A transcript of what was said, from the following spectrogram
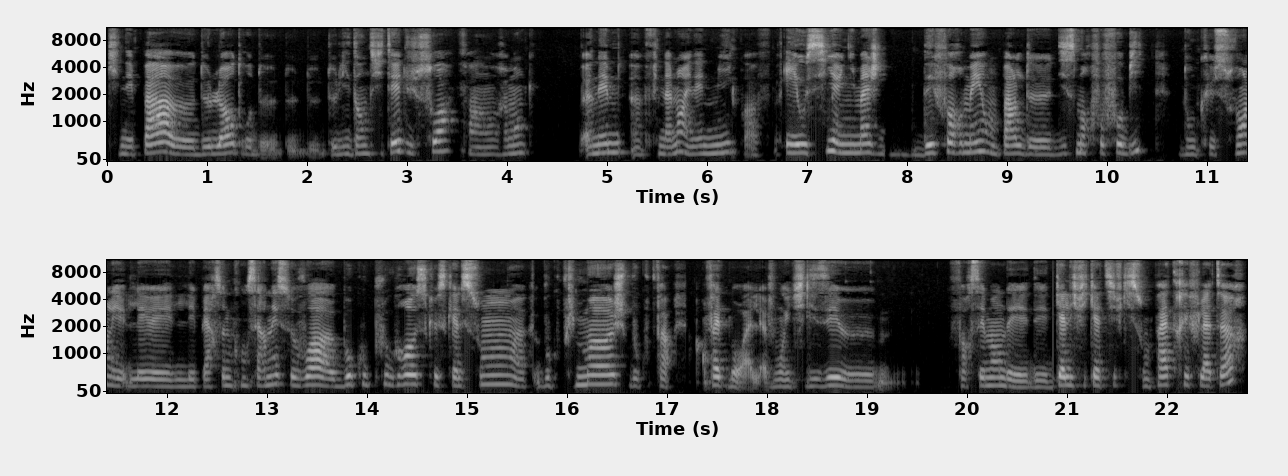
qui n'est pas de l'ordre de, de, de l'identité du soi. Enfin, vraiment un finalement un ennemi quoi. Et aussi une image déformée, on parle de dysmorphophobie. Donc euh, souvent les, les, personnes concernées se voient euh, beaucoup plus grosses que ce qu'elles sont, euh, beaucoup plus moches, enfin en fait bon, elles vont utiliser forcément des, des, qualificatifs qui sont pas très flatteurs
